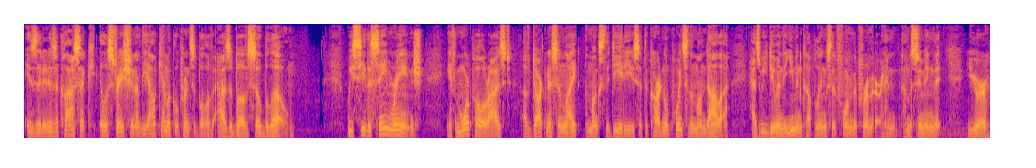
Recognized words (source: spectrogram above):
is that it is a classic illustration of the alchemical principle of as above, so below. We see the same range, if more polarized, of darkness and light amongst the deities at the cardinal points of the mandala as we do in the human couplings that form the perimeter. And I'm assuming that you're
